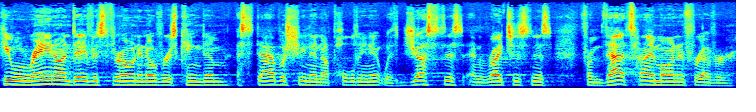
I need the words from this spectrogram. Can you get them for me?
He will reign on David's throne and over his kingdom, establishing and upholding it with justice and righteousness from that time on and forever.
